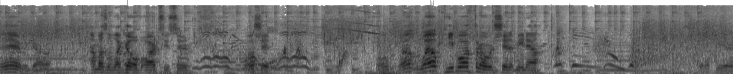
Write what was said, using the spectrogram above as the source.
There we go. I must have let go of R too soon. Oh shit. Well, well, people are throwing shit at me now. Get up here.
